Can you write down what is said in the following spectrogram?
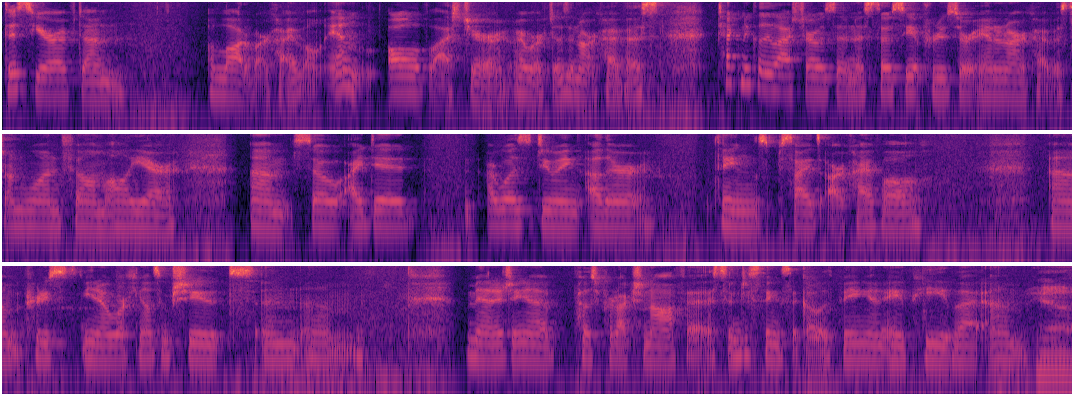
this year, I've done a lot of archival, and all of last year, I worked as an archivist. Technically, last year I was an associate producer and an archivist on one film all year. Um, so I did. I was doing other things besides archival um, produce, you know, working on some shoots and um, managing a post production office and just things that go with being an AP. But um, Yeah.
